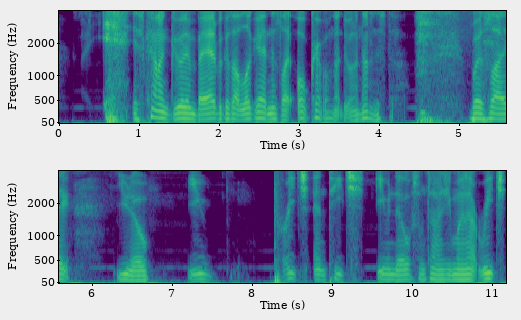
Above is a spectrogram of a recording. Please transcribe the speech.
it's kind of good and bad because I look at it and it's like, oh crap, I'm not doing none of this stuff. but it's like, you know, you preach and teach, even though sometimes you might not reach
